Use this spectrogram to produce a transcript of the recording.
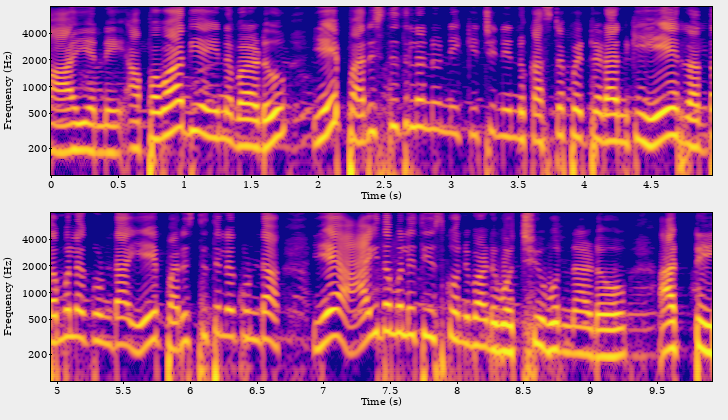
ఆయనే. అపవాది అయిన వాడు ఏ పరిస్థితులను నీకు ఇచ్చి నిన్ను కష్టపెట్టడానికి ఏ రథముల గుండా ఏ పరిస్థితుల గుండా ఏ ఆయుధములు తీసుకొని వాడు వచ్చి ఉన్నాడో అట్టి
